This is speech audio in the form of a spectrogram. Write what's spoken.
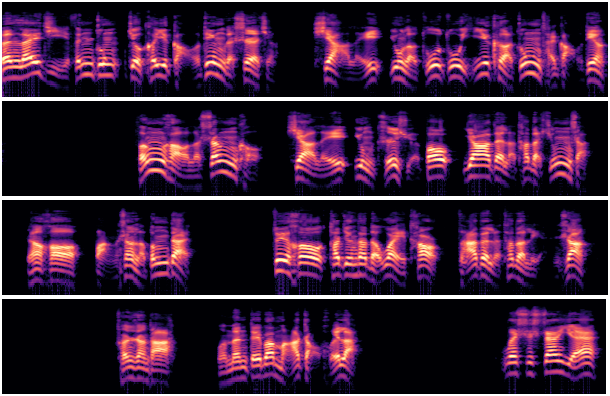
本来几分钟就可以搞定的事情，夏雷用了足足一刻钟才搞定。缝好了伤口，夏雷用止血包压在了他的胸上，然后绑上了绷带，最后他将他的外套砸在了他的脸上。穿上它，我们得把马找回来。我是伤员，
